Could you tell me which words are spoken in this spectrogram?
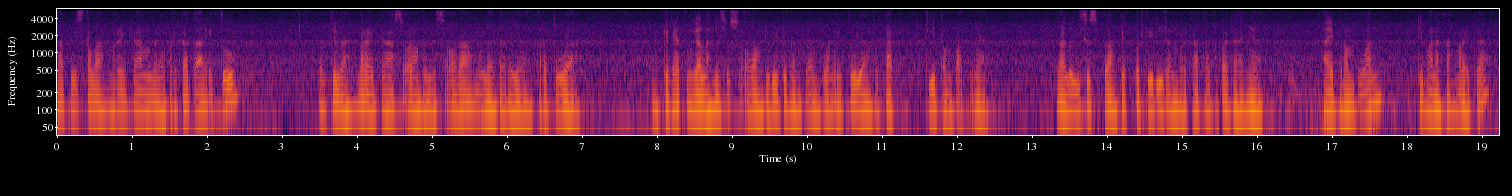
Tapi setelah mereka mendengar perkataan itu, pergilah mereka seorang demi seorang mulai dari yang tertua. Akhirnya tinggallah Yesus seorang diri dengan perempuan itu yang tetap di tempatnya. Lalu Yesus bangkit berdiri dan berkata kepadanya, Hai perempuan, di manakah mereka?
